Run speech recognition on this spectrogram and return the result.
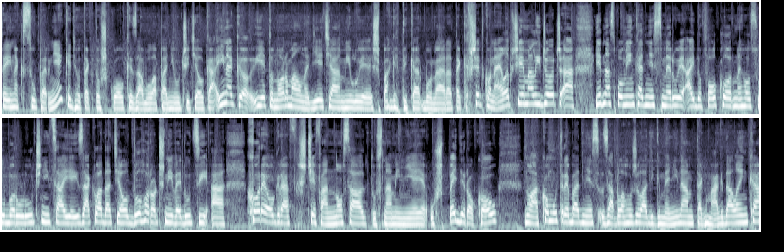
To je inak super, nie? Keď ho takto v škôlke zavolá pani učiteľka. Inak e, je to normálne dieťa, miluje špagety carbonara. Tak všetko najlepšie, malý George. A jedna spomienka dnes smeruje aj do folklórneho súboru Lúčnica. Jej zakladateľ, dlhoročný vedúci a choreograf Štefan Nosal tu s nami nie je už 5 rokov. No a komu treba dnes zablahoželať k meninám, tak Magdalenka.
